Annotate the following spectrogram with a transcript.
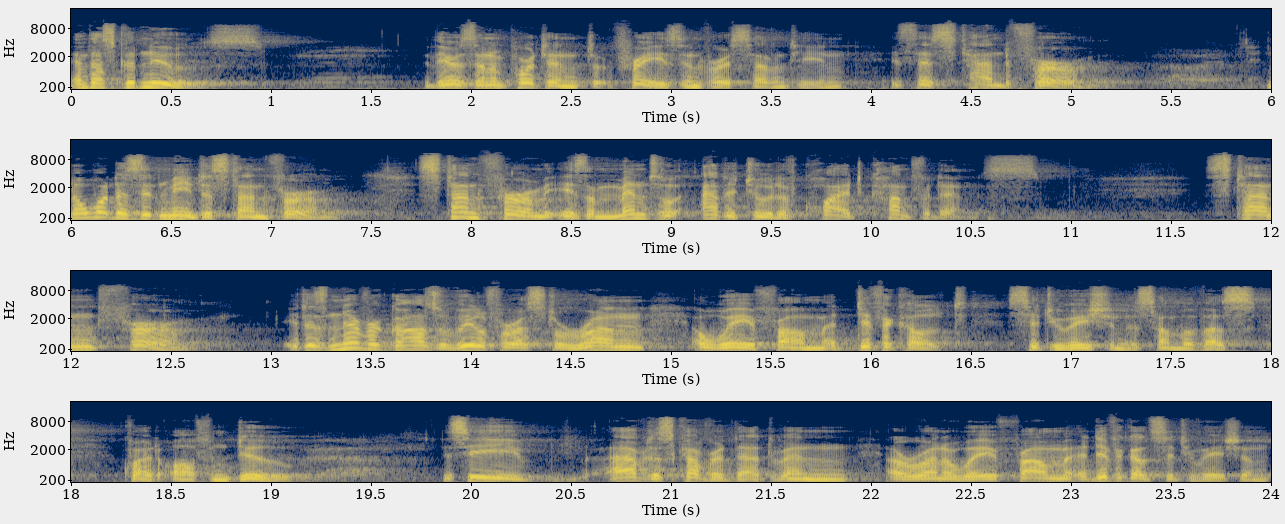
And that's good news. There's an important phrase in verse 17. It says, stand firm. Now, what does it mean to stand firm? Stand firm is a mental attitude of quiet confidence. Stand firm. It is never God's will for us to run away from a difficult situation, as some of us quite often do. You see, I've discovered that when I run away from a difficult situation,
